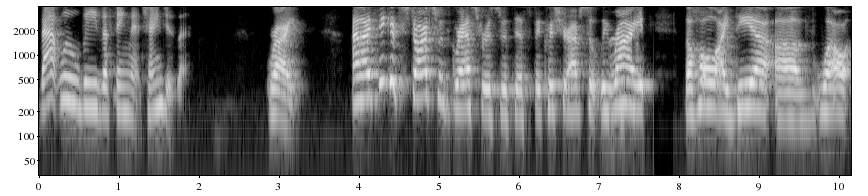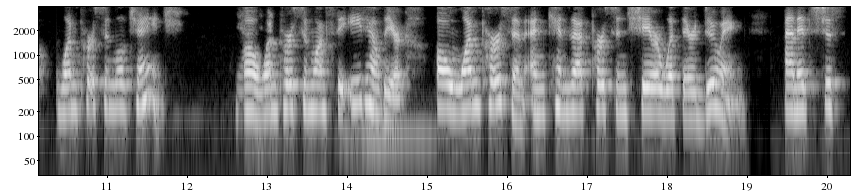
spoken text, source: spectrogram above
That will be the thing that changes it. Right. And i think it starts with grassroots with this because you're absolutely mm-hmm. right. The whole idea of well one person will change. Yeah. oh one person wants to eat healthier. Oh one person and can that person share what they're doing? And it's just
